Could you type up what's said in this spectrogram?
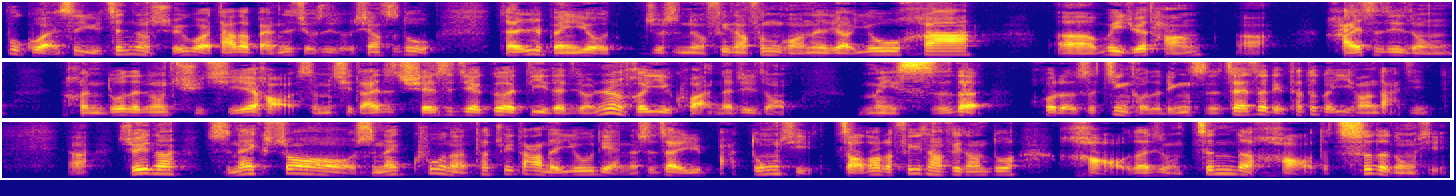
不管是与真正水果达到百分之九十九的相似度，在日本也有就是那种非常疯狂的叫优哈，呃，味觉糖啊，还是这种很多的这种曲奇也好，什么其来自全世界各地的这种任何一款的这种美食的或者是进口的零食，在这里它都可以一网打尽。啊，所以呢，Snack Show、Snack Cool 呢，它最大的优点呢是在于把东西找到了非常非常多好的这种真的好的吃的东西，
